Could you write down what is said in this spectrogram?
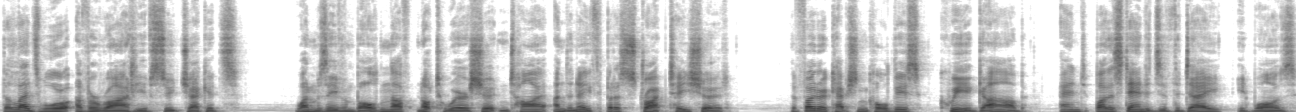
The lads wore a variety of suit jackets. One was even bold enough not to wear a shirt and tie underneath but a striped t shirt. The photo caption called this queer garb, and by the standards of the day, it was.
